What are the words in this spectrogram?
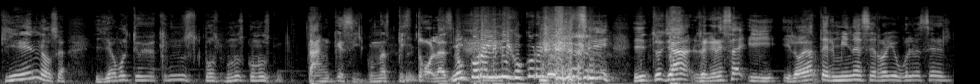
¿Quién? O sea, y ya volteo yo aquí unos, unos con unos tanques y con unas pistolas. No, córrele, mijo, córrele. sí, y entonces ya regresa y, y luego ya termina ese rollo, vuelve a ser el,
